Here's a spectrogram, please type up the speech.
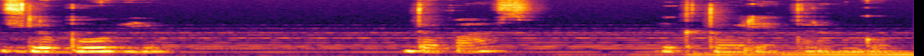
З любов'ю до вас, Вікторія Тарангу.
